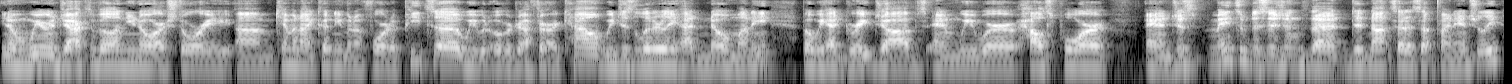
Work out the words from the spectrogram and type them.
you know, when we were in Jacksonville, and you know our story, um, Kim and I couldn't even afford a pizza. We would overdraft our account. We just literally had no money, but we had great jobs, and we were house poor, and just made some decisions that did not set us up financially.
